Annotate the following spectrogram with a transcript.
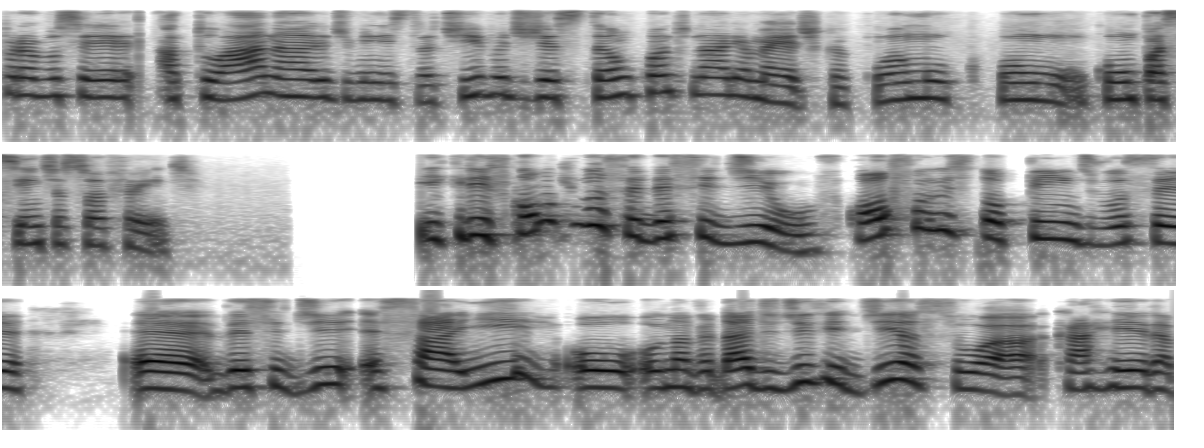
para você atuar na área administrativa, de gestão, quanto na área médica, como com, com o paciente à sua frente. E Cris, como que você decidiu? Qual foi o estopim de você é, decidir é, sair ou, ou, na verdade, dividir a sua carreira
